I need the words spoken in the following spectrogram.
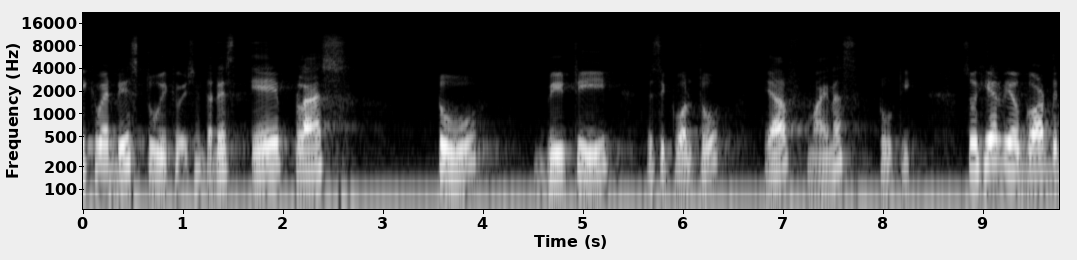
equate these two equations that is a plus 2 bt is equal to f minus 2t. So here we have got the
